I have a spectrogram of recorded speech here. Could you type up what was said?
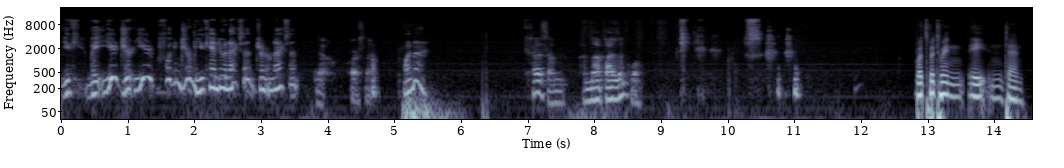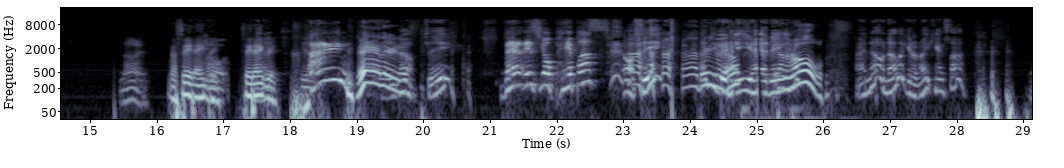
You, can- but you're you're fucking German. You can't do an accent, German accent. No, of course not. Why not? Because I'm I'm not bilingual. What's between eight and ten? Nine. Now say it angry. Oh, say it angry. Nine. There, there, you go. is. See? Where is your papers? Oh, see? Ah, there I you knew go. You had it in Got you. roll. I know. Now look at him. Now you can't stop.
